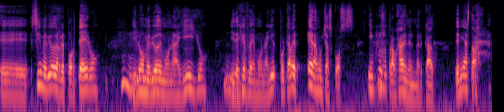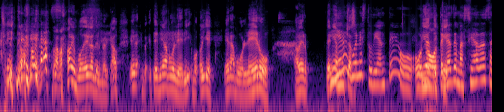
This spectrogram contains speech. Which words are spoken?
eh, sí me vio de reportero y luego me vio de monaguillo y de mm. jefe de monaguillo, porque a ver, eran muchas cosas. Incluso trabajaba en el mercado. Tenía hasta, sí, trabajaba, en- trabajaba en bodegas del mercado. Era- tenía bolería, oye, era bolero. A ver, tenía ¿Y eras muchas. buen estudiante o, o no? que- ¿Tenías demasiadas No,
